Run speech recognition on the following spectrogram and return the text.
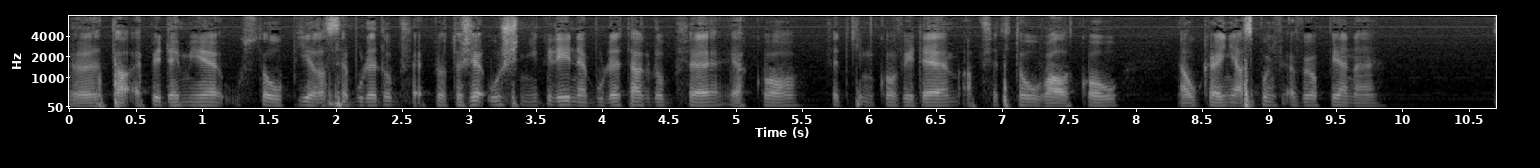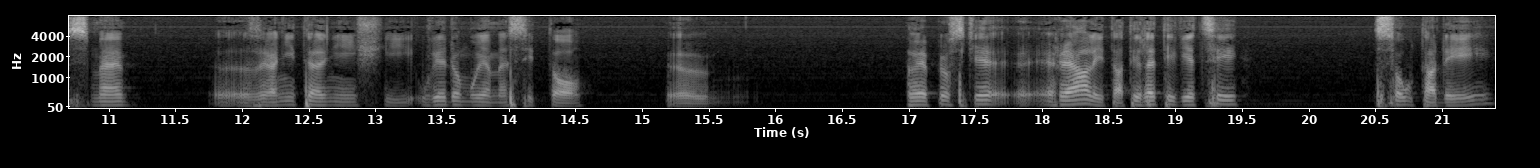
Eh, ta epidemie ustoupí a zase bude dobře, protože už nikdy nebude tak dobře jako před tím covidem a před tou válkou na Ukrajině, aspoň v Evropě ne. Jsme zranitelnější, uvědomujeme si to. Eh, to je prostě realita. Tyhle ty věci jsou tady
